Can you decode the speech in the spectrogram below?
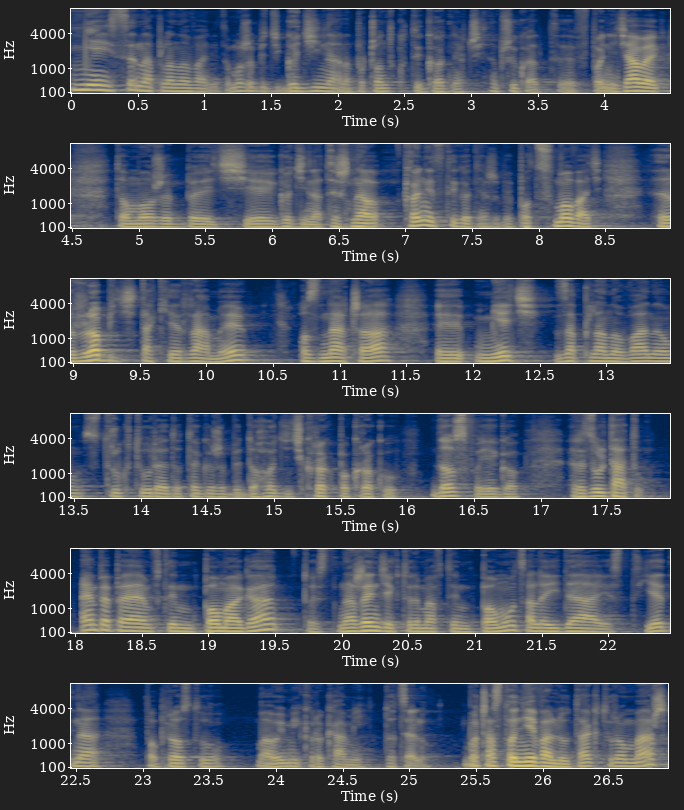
miejsce na planowanie. To może być godzina na początku tygodnia, czyli na przykład y, w poniedziałek, to może być y, godzina też na koniec tygodnia, żeby podsumować. Robić takie ramy oznacza y, mieć zaplanowaną strukturę do tego, żeby dochodzić krok po kroku do swojego rezultatu. MPPM w tym pomaga, to jest narzędzie, które ma w tym pomóc, ale idea jest jedna, po prostu małymi krokami do celu. Bo czas to nie waluta, którą masz,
